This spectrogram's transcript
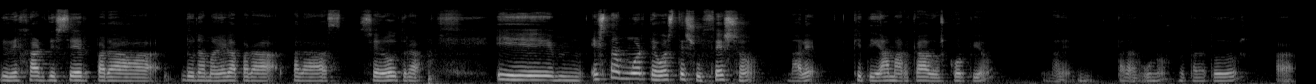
de dejar de ser para, de una manera para, para ser otra. Y esta muerte o este suceso, ¿vale? Que te ha marcado Scorpio, ¿vale? Para algunos, no para todos, a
